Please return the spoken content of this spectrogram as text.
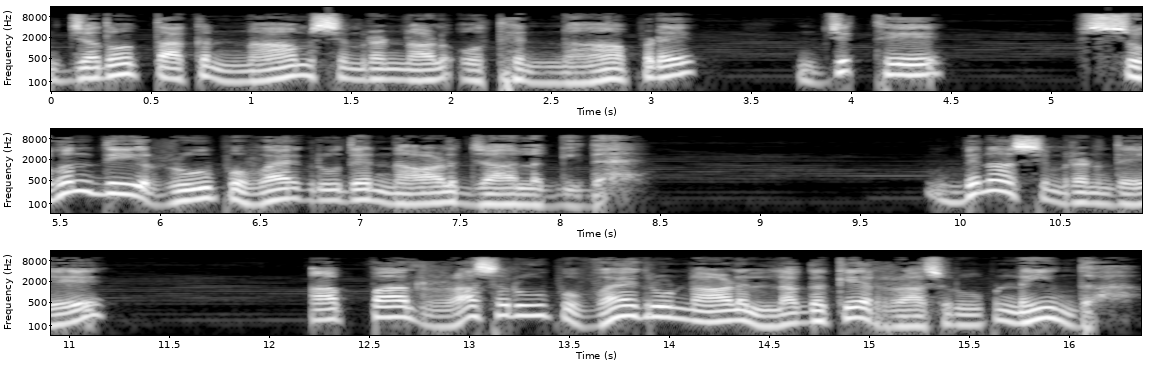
ਜਦੋਂ ਤੱਕ ਨਾਮ ਸਿਮਰਨ ਨਾਲ ਉਥੇ ਨਾ ਪੜੇ ਜਿੱਥੇ ਸੁਗੰਧੀ ਰੂਪ ਵਾਹਿਗੁਰੂ ਦੇ ਨਾਲ ਜਾ ਲੱਗੀਦਾ ਹੈ। ਬਿਨਾ ਸਿਮਰਨ ਦੇ ਆਪਾ ਰਸ ਰੂਪ ਵਾਹਿਗੁਰੂ ਨਾਲ ਲੱਗ ਕੇ ਰਸ ਰੂਪ ਨਹੀਂ ਹੁੰਦਾ।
